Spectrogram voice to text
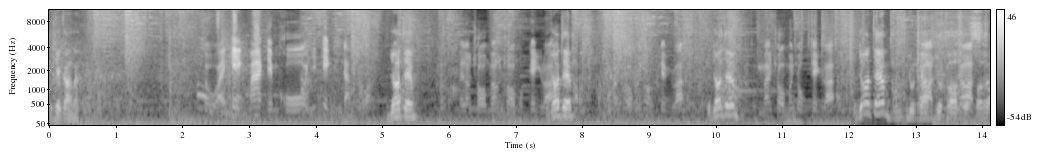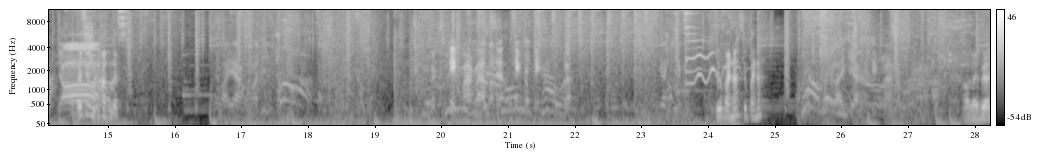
กูเคลียร์กลางนะ สวยเก่งมากเจมโคไอ้ยี่เก่งจัดตัวยอดเจมส์ไม่ต้องชมไม่ต้องชมผมเก่งอยู่แล้วยอดเจมส์ไม่ต้องชมไม่ต้องชมผมเก่งอยู่แล้วสุดยอดเจมส์ไม่ต้องชมไม่ต้องชมผมเก่งอยู่แล้วสุดยอดเจมส์มึงหยุดกันหยุดพอเถอะพอเถอะยอดเฮ้ยซิลอยู่หน้ากูเลยอะไรอะมาดีเฮ้ยเก่งมากแล้วตอนเนี้ยเก่งแบบเก่งที่สุดแล้วเฮียเก่งซิลไปนะซิลไปนะอะไรเฮียเก่งมากเอาเลยเพื่อน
